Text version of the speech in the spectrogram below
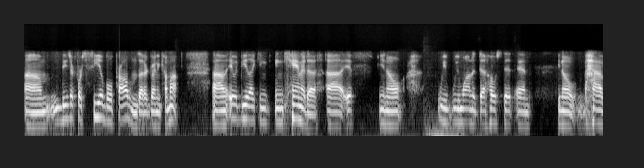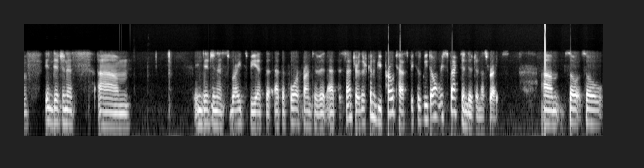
Um, these are foreseeable problems that are going to come up. Um, it would be like in in Canada uh, if you know we we wanted to host it and you know have indigenous um, indigenous rights be at the at the forefront of it at the center. There's going to be protests because we don't respect indigenous rights. Um, so so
